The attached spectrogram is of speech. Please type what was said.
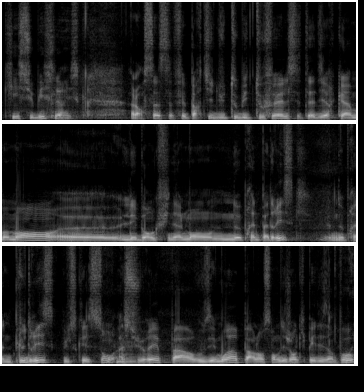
qui subissent les risques. Alors ça, ça fait partie du too big to fail, c'est-à-dire qu'à un moment, euh, les banques finalement ne prennent pas de risques, ne prennent plus de risques puisqu'elles sont mhm. assurées par vous et moi, par l'ensemble des gens qui payent des impôts,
